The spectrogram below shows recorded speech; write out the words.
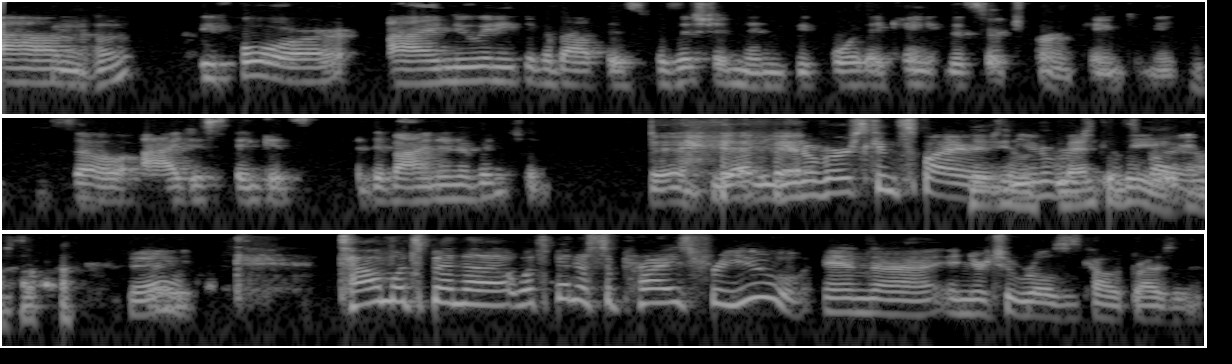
Um, uh-huh. Before I knew anything about this position, and before they came, the search firm came to me. So I just think it's a divine intervention yeah, the universe conspires. the universe conspires. yeah. Tom, what's been a, what's been a surprise for you in uh, in your two roles as college president?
